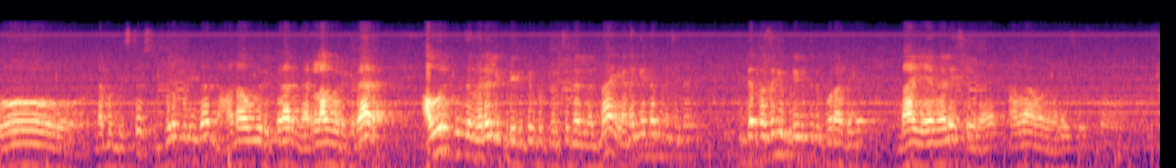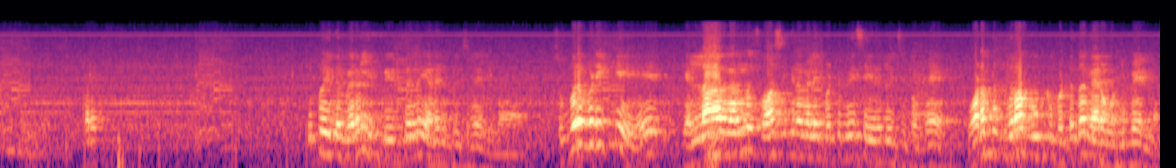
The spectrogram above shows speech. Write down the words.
ஓ நம்ம மிஸ்டர் சுப்பிரமணி தான் நானாவும் இருக்கிறார் விரலாவும் இருக்கிறார். அவருக்கு இந்த விரல் இப்படி இருக்கிறது பிரச்சனை இல்லைன்னா எனக்கு என்ன பிரச்சனை? இந்த பசங்க இப்படி இருந்துட்டு போறாங்க நான் என் வேலையை செய்யறேன் அவன் அவன் வேலையை செய்யணும் இப்போ இந்த விரல் இப்படி இருக்கிறதுல எனக்கு பிரச்சனை இல்லை. சுப்பிரமணிக்கு எல்லா விரலும் சுவாசிக்கிற வேலையை மட்டுமே செய்துன்னு வச்சுக்கோங்க உடம்பு பூரா மூக்கு மட்டும்தான் வேற ஒண்ணுமே இல்லை.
